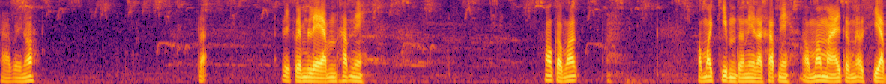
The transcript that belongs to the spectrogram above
ถาบไปเนาะละเล็กแหลมๆครับนี่เขากับมาเอามาจิ้มตรงนี้แหละครับนี่ เอามาหมายตรงนี้เอาเสียบ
